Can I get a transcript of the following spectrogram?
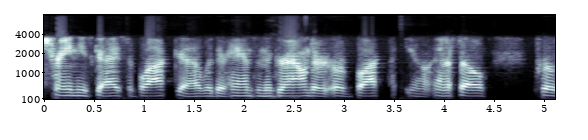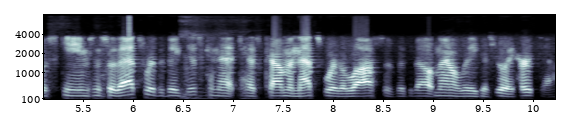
train these guys to block uh, with their hands in the ground or, or block, you know, NFL pro schemes, and so that's where the big disconnect has come, and that's where the loss of the developmental league has really hurt them.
